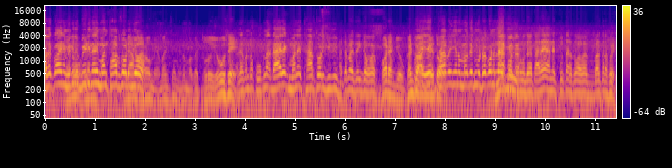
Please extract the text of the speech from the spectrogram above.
અરે કોઈ નહીં મેં કીધું બીડી નહીં મને થાપ છોડી ગયો મારો મહેમાન છે ને એનો મગજ થોડો એવો છે એટલે પણ તો કોકના ડાયરેક્ટ મને થાપ છોડી દીધી તમે તમારે જાવ તો હવે જેવું, ઘંટો આ એક થાપ એનો મગજમાં ઠેકાણું ના લાગી ગયું. તારે અને તું તારે તો હવે બળતરા છોડ.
